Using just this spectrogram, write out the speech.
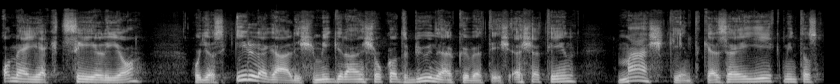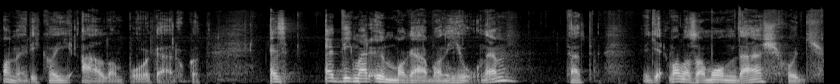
amelyek célja, hogy az illegális migránsokat bűnelkövetés esetén másként kezeljék, mint az amerikai állampolgárokat. Ez eddig már önmagában jó, nem? Tehát ugye van az a mondás, hogy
